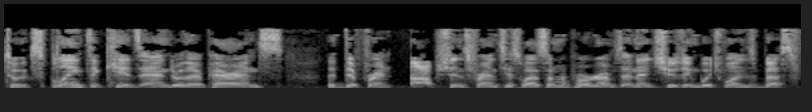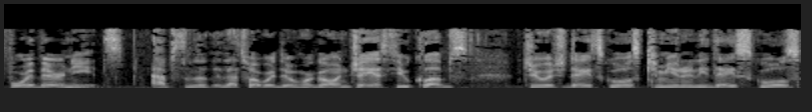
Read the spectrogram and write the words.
to explain to kids and or their parents the different options for NCSY summer programs and then choosing which one is best for their needs. Absolutely, that's what we're doing. We're going JSU clubs, Jewish day schools, community day schools,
